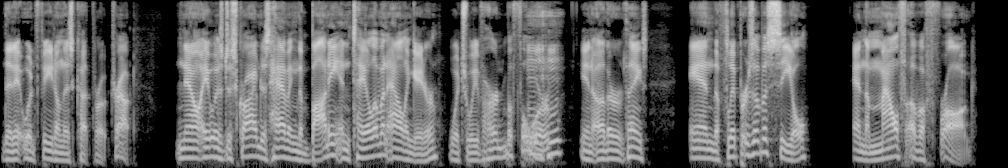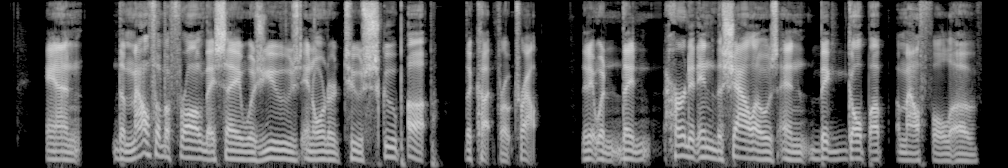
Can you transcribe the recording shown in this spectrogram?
that it would feed on this cutthroat trout. Now, it was described as having the body and tail of an alligator, which we've heard before mm-hmm. in other things, and the flippers of a seal, and the mouth of a frog. And the mouth of a frog, they say, was used in order to scoop up the cutthroat trout. That it would, they'd herd it into the shallows and big gulp up a mouthful of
